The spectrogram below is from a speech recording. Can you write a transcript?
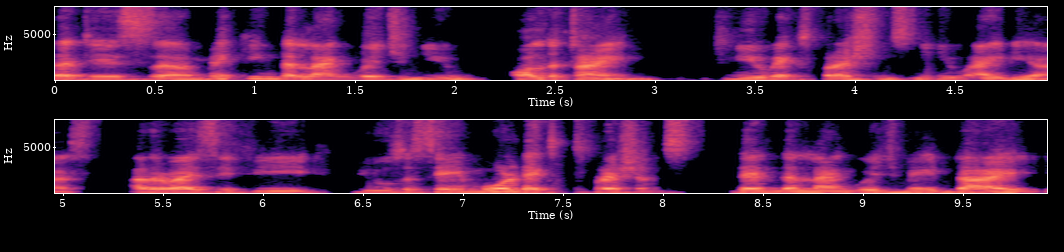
That is uh, making the language new all the time new expressions, new ideas. Otherwise, if we use the same old expressions, then the language may die.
